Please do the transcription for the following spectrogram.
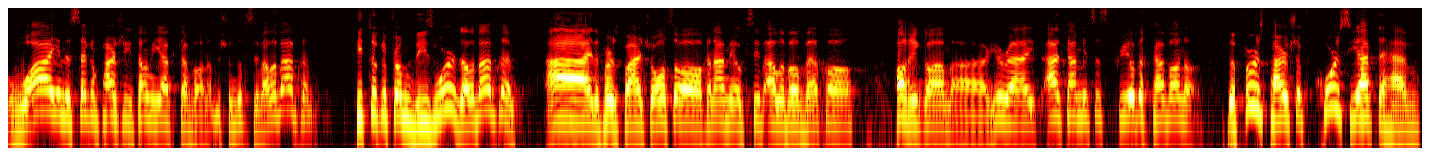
Why in the second parasha you tell me you have kavana? He took it from these words, alavavchem. Ah, the first parasha also. You're right. Ad kam kriya v'kavana. The first parasha, of course, you have to have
